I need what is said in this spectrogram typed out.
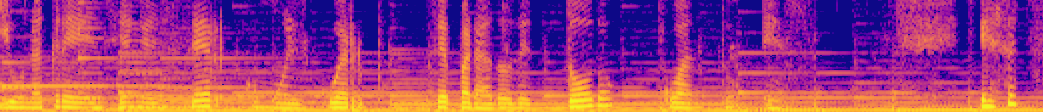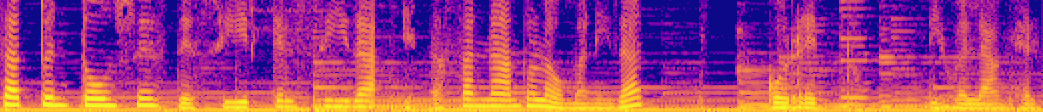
y una creencia en el ser como el cuerpo, separado de todo cuanto es. ¿Es exacto entonces decir que el SIDA está sanando a la humanidad? Correcto, dijo el ángel.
